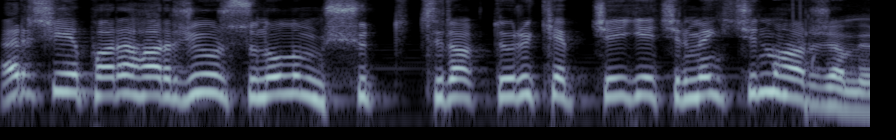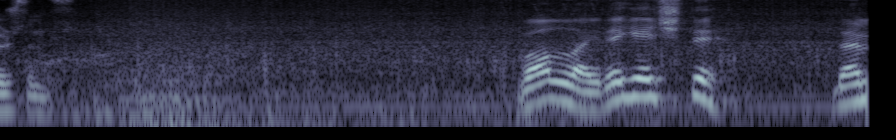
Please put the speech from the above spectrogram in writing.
Her şeye para harcıyorsun oğlum. Şu traktörü kepçeyi geçirmek için mi harcamıyorsunuz? Vallahi de geçti. Ben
